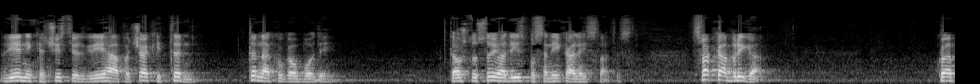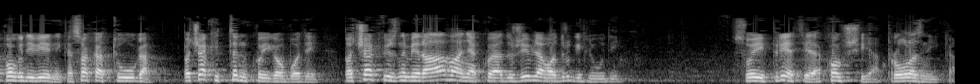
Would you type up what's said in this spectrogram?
vjernika čisti od grijeha, pa čak i trn. Trn ako ga obode. Kao što stoji hadis poslanika ali Svaka briga koja pogodi vjernika, svaka tuga, pa čak i trn koji ga obode, pa čak i uznemiravanja koja doživljava od drugih ljudi, svojih prijatelja, komšija, prolaznika.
